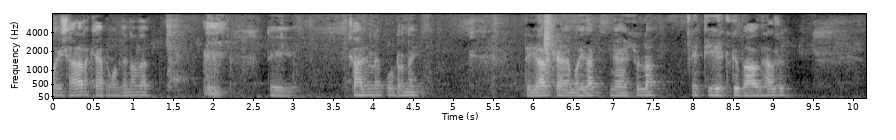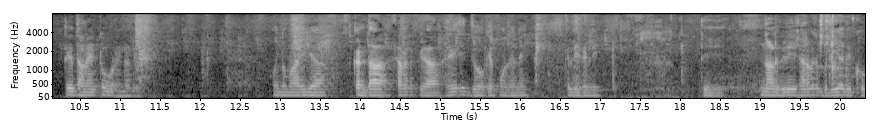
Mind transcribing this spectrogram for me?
ਬਾਕੀ ਸਾਰਾ ਰੱਖਿਆ ਪ੍ਰਬੰਧ ਇਹਨਾਂ ਦਾ। ਤੇ ਸਾਰੇ ਨੇ ਪਾਊਡਰ ਨੇ ਤੇ ਯਾਰ ਕਿਆ ਬਾਈ ਦਾ ਗੈਸ ਚੁੱਲ੍ਹਾ, ਇੱਥੇ ਹਿਰਕ ਕੇ ਬਾਗ ਦਾ ਹਾਊਸ ਤੇ ਦਾਣੇ ਢੋੜ ਇਹਨਾਂ ਦੇ। ਉਹ ਨਮਾਰੀਆ ਕੰਡਾ ਸਾਰਾ ਕੁਝ ਪਿਆ ਚੀਜ਼ ਜੋ ਕੇ ਪਾਉਂਦੇ ਨੇ ਕੱਲੀ ਕੱਲੀ ਤੇ ਨਾਲ ਵੀਰੇ ਸਾਰਾ ਕੁਝ ਵਧੀਆ ਦੇਖੋ।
